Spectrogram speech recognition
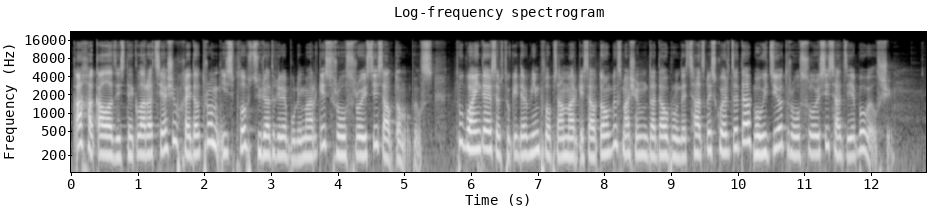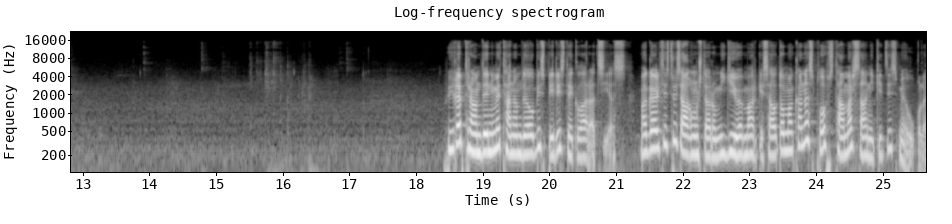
კახა კალაძის დეკლარაციაში ვხედავთ, რომ ის ფლობს ძვირადღირებული მარკის Rolls-Royce-ის ავტომობილს. თუ გვაინტერესებს თუ კიდევ ვინ ფლობს ამ მარკის ავტომობილს, მაშინ უნდა დაუბრუნდეთ საწყის გვერდზე და მოვიძიოთ Rolls-Royce-ის საძიებო ველში. ვიღებთ რამდენიმე თანამდებობის პირის დეკლარაციას. მაგალითისთვის აღმოჩნდა, რომ იგივე მარკის ავტომანქანას ფლობს თამარ სანიკიძის მეუღლე.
